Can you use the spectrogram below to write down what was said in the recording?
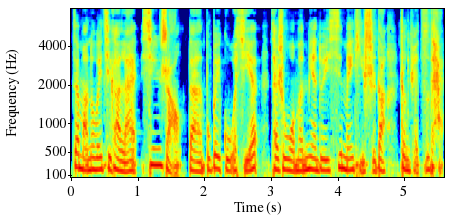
在马诺维奇看来，欣赏但不被裹挟，才是我们面对新媒体时的正确姿态。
